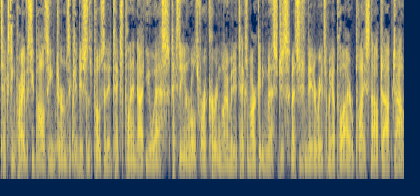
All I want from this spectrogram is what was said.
Texting privacy policy and terms and conditions posted at textplan.us. Texting enrolls for recurring automated text marketing messages. Message and data rates may apply. Reply stop to opt out.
